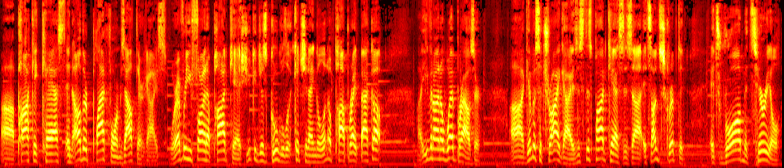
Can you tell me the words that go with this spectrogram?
uh, Pocket Cast, and other platforms out there, guys. Wherever you find a podcast, you can just Google The Kitchen Angle and it'll pop right back up, uh, even on a web browser. Uh, give us a try, guys. This this podcast is it's unscripted. It's raw material.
